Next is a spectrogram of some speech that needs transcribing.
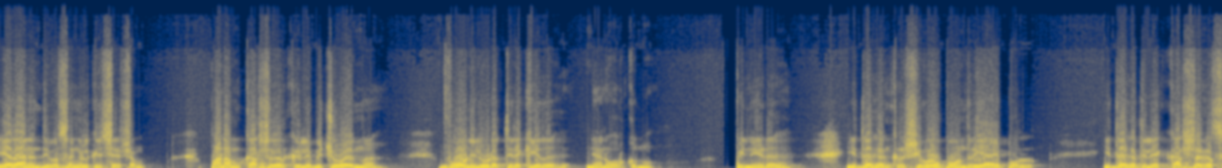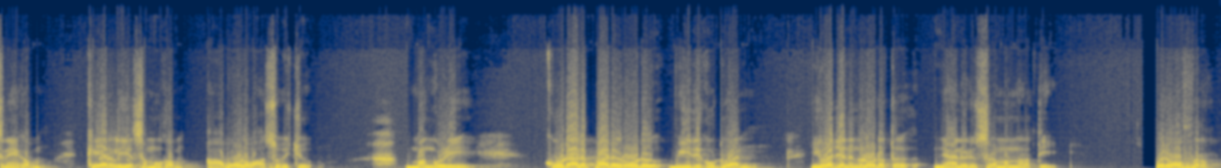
ഏതാനും ദിവസങ്ങൾക്ക് ശേഷം പണം കർഷകർക്ക് ലഭിച്ചോ എന്ന് ഫോണിലൂടെ തിരക്കിയത് ഞാൻ ഓർക്കുന്നു. പിന്നീട് ഇദ്ദേഹം കൃഷി വകുപ്പ് മന്ത്രിയായപ്പോൾ ഇദ്ദേഹത്തിലെ കർഷക സ്നേഹം കേരളീയ സമൂഹം ആവോളം ആസ്വദിച്ചു. മങ്കുഴി കൂടാലപ്പാട് റോഡ് വീതി കൂട്ടുവാൻ യുവജനങ്ങളോടൊത്ത് ഞാനൊരു ശ്രമം നടത്തി. ഒരു ഓഫർ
